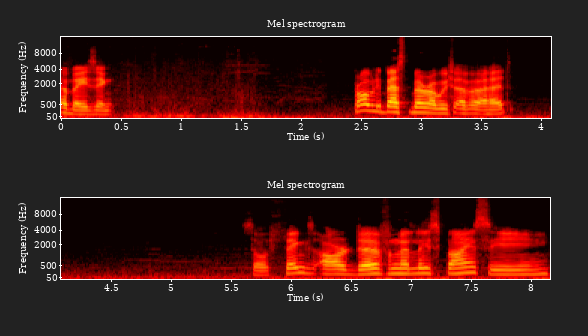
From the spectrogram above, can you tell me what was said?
Amazing. Probably best mirror we've ever had. So things are definitely spicy.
